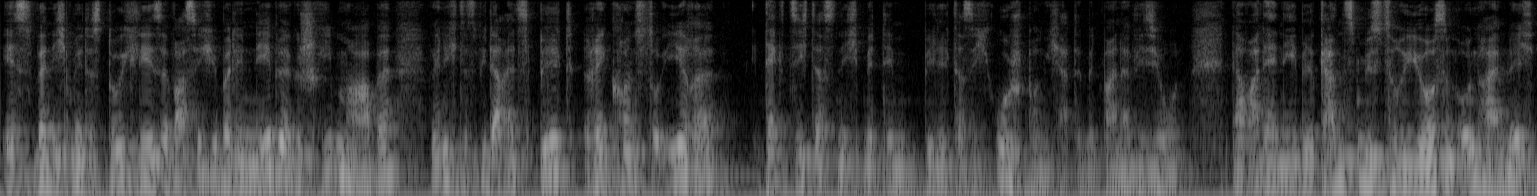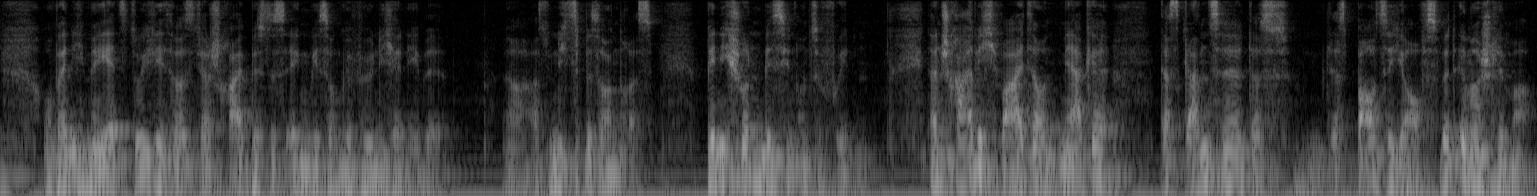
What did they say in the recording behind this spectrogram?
ist, wenn ich mir das durchlese, was ich über den Nebel geschrieben habe, wenn ich das wieder als Bild rekonstruiere, deckt sich das nicht mit dem Bild, das ich ursprünglich hatte, mit meiner Vision. Da war der Nebel ganz mysteriös und unheimlich. Und wenn ich mir jetzt durchlese, was ich da schreibe, ist es irgendwie so ein gewöhnlicher Nebel. Ja, also nichts Besonderes. Bin ich schon ein bisschen unzufrieden. Dann schreibe ich weiter und merke, das Ganze, das, das baut sich auf, es wird immer schlimmer.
